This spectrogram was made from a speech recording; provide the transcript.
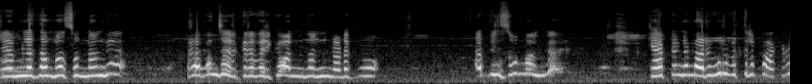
டைமில் தான்மா சொன்னாங்க. பிரபஞ்சம் இருக்கிற வரைக்கும் அன்னதானம் நடக்கும். அப்படின்னு சொன்னாங்க. கேப்டனை மறு உருவத்தில் பார்க்குற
